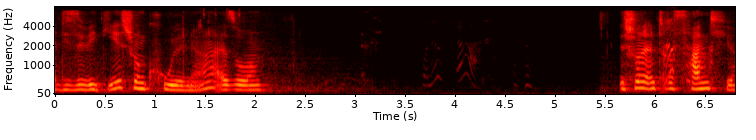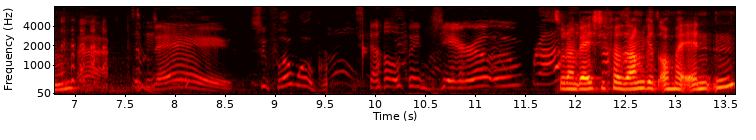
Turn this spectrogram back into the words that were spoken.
Diese WG ist schon cool, ne? Also ist schon interessant hier. So, dann werde ich die Versammlung jetzt auch mal enden.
